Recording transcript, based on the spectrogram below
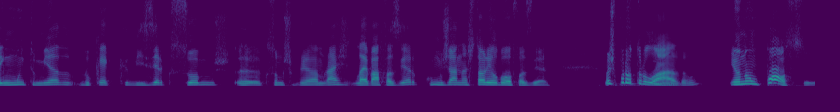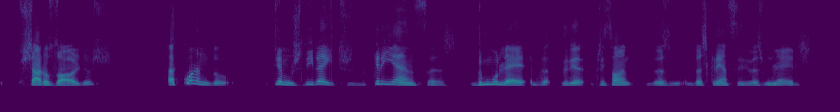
tenho muito medo do que é que dizer que somos, uh, que somos superioridade morais leva a fazer, como já na história levou a fazer. Mas por outro uhum. lado, eu não posso fechar os olhos a quando temos direitos de crianças, de mulheres, principalmente das, das, crianças e das mulheres,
